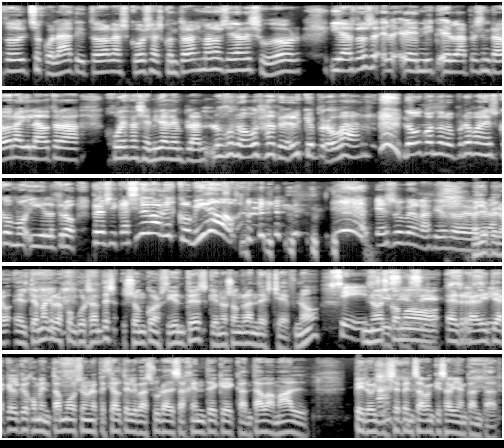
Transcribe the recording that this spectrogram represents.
todo el chocolate y todas las cosas, con todas las manos llenas de sudor y las dos, el- la presentadora y la otra jueza se miran en plan, luego lo vamos a tener que probar, luego cuando lo prueban es como, y el otro, pero si casi no lo habéis comido. es súper gracioso, de. Oye, pero el tema que los concursantes son conscientes que no son grandes chefs, ¿no? Sí, No sí, es como sí, sí. el reality aquel que comentamos en un especial telebasura de esa gente que cantaba mal, pero Ah. ellos se pensaban que sabían cantar.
